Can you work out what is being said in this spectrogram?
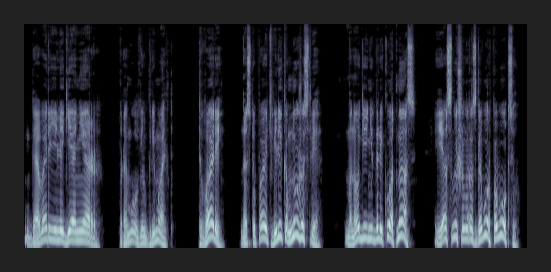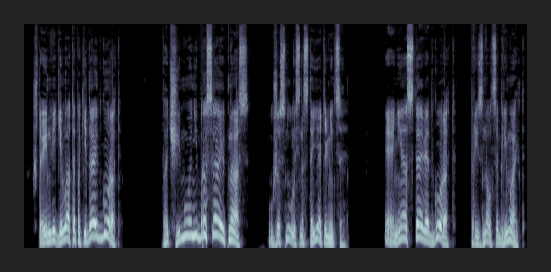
«Говори, легионер», — промолвил Гримальд. «Твари наступают в великом множестве, многие недалеко от нас, я слышал разговор по Воксу, что Инвигилата покидает город». «Почему они бросают нас?» — ужаснулась настоятельница. «Они оставят город», — признался Гримальд, —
